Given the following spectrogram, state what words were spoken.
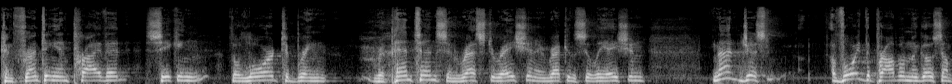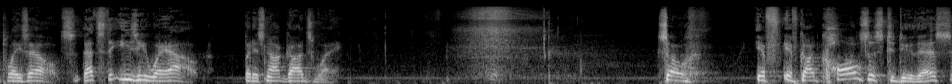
confronting in private, seeking the Lord to bring repentance and restoration and reconciliation, not just avoid the problem and go someplace else. That's the easy way out, but it's not God's way. So, if, if God calls us to do this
